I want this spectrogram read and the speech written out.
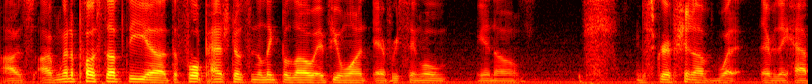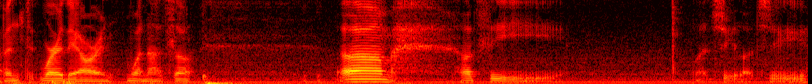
I was, I'm going to post up the uh, the full patch notes in the link below if you want every single, you know, description of what everything happened, where they are, and whatnot. So, um, let's see, let's see, let's see.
